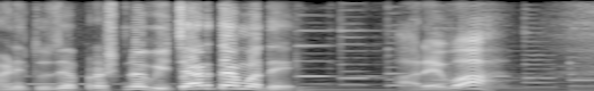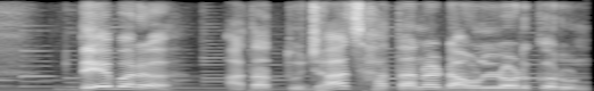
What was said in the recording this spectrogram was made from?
आणि तुझे प्रश्न विचार त्यामध्ये. अरे वा दे बरं. आता तुझ्याच हातानं डाउनलोड करून.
